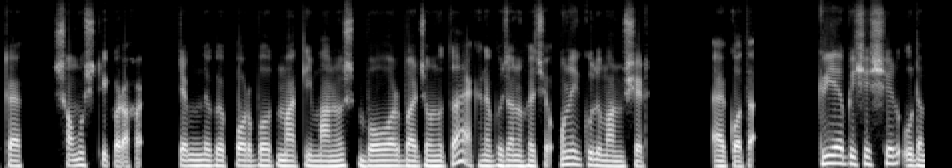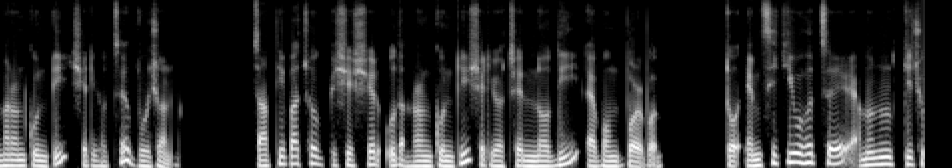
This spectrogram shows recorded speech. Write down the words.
একটা সমষ্টি করা হয়। যেমন দেখো, পর্বত, মাটি, মানুষ বর বা জনতা, এখানে বোঝানো হয়েছে অনেকগুলো মানুষের কথা। ক্রিয়া বিশেষের উদাহরণ কোনটি? সেটি হচ্ছে ভোজন। জাতিবাচক বিশেষের উদাহরণ কোনটি? সেটি হচ্ছে নদী এবং পর্বত। তো এমসিকিউ হচ্ছে এমন কিছু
